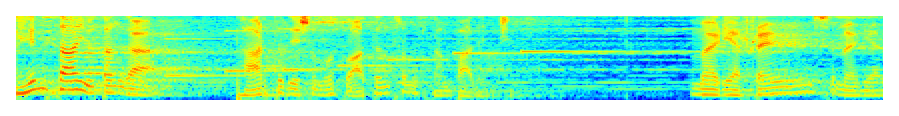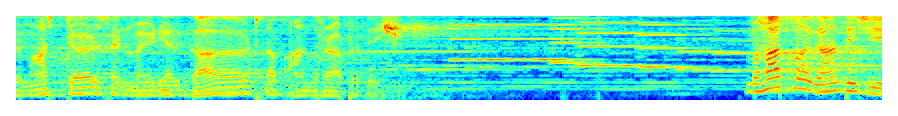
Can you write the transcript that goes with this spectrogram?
అహింసాయుతంగా భారతదేశము స్వాతంత్రం సంపాదించింది my dear friends my dear masters and my dear gods of Andhra Pradesh Mahatma Gandhiji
